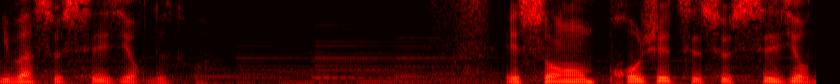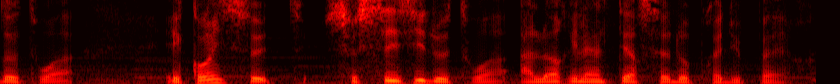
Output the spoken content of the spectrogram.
il va se saisir de toi. Et son projet, c'est se saisir de toi. Et quand il se, saisit de toi, alors il intercède auprès du Père.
